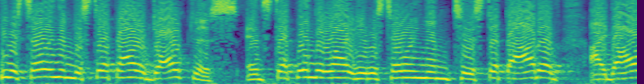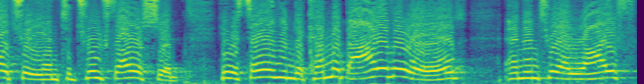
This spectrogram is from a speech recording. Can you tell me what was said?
He was telling them to step out of darkness and step into light. He was telling them to step out of idolatry and to true fellowship. He was telling them to come up out of the world and into a life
